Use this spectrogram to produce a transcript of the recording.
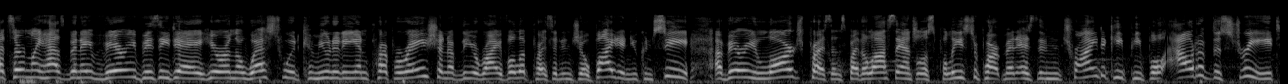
It certainly has been a very busy day here in the Westwood community in preparation of the arrival of President Joe Biden. You can see a very large presence by the Los Angeles Police Department as them trying to keep people out of the street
